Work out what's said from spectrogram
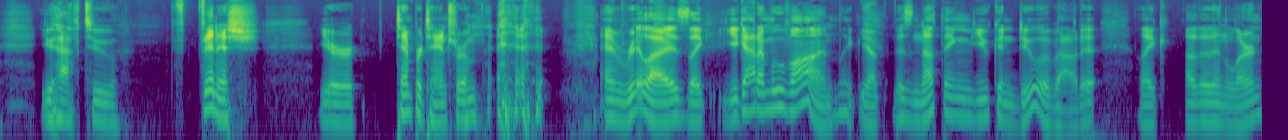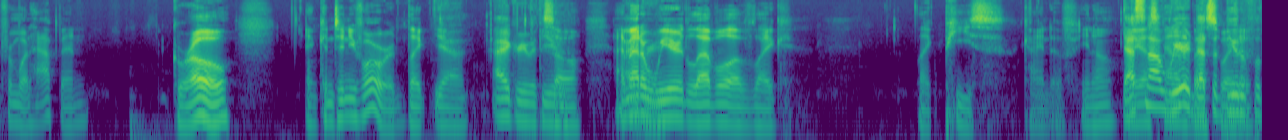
you have to finish your temper tantrum and realize like you got to move on like Yep. there's nothing you can do about it like other than learn from what happened grow and continue forward like Yeah. I agree with you. so i'm I at a weird level of like like peace kind of you know Like, that's not weird. That's a way to- beautiful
